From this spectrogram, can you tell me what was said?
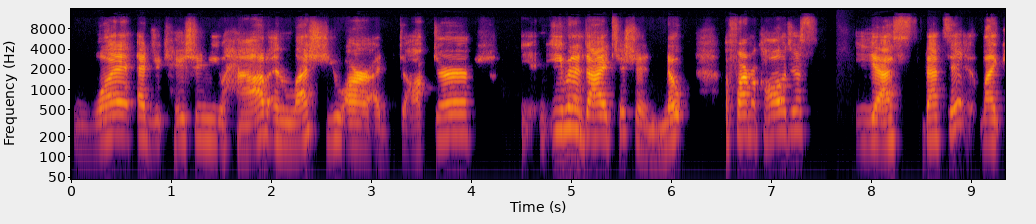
what education you have unless you are a doctor even a dietitian nope a pharmacologist yes that's it like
